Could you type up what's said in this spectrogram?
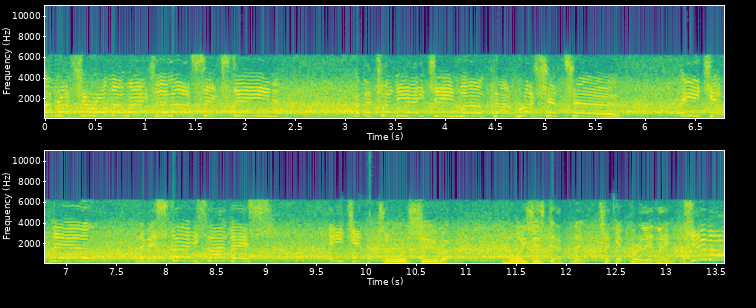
And Russia are on their way to the last 16 of the 2018 World Cup. Russia 2, Egypt nil. And if it stays like this, Egypt towards Dzyuba. Noise is deafening. Took it brilliantly. Dzyuba!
